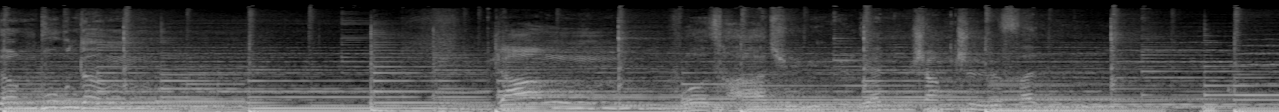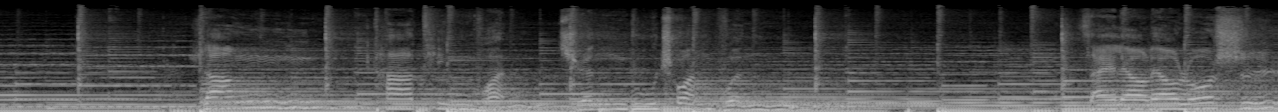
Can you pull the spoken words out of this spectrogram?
能不能让我擦去脸上脂粉，让他听完全部传闻？再聊聊若是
